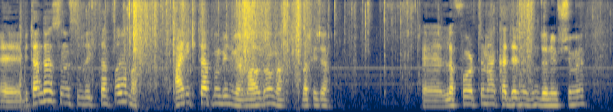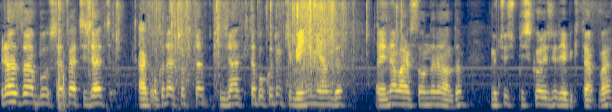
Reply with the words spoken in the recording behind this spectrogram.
E, bir tane daha sınırsız bir kitap var ama aynı kitap mı bilmiyorum. Aldım ama bakacağım. E, La Fortuna Kaderinizin Dönüşümü. Biraz daha bu sefer ticaret artık o kadar çok kitap ticaret kitap okudum ki beynim yandı. E, ne varsa onları aldım. Müthiş Psikoloji diye bir kitap var.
